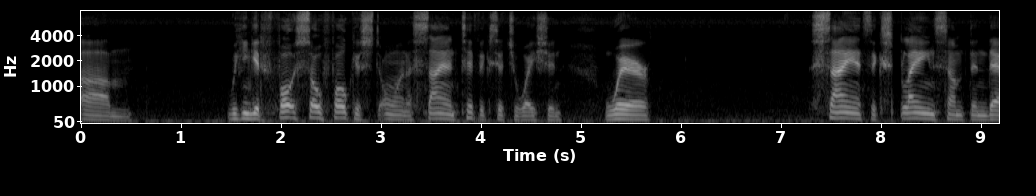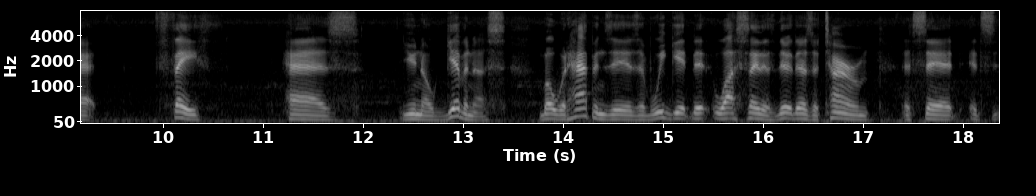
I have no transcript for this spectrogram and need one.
um, we can get fo so focused on a scientific situation where science explains something that faith has, you know, given us. But what happens is if we get, well, I say this, there, there's a term that said it's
